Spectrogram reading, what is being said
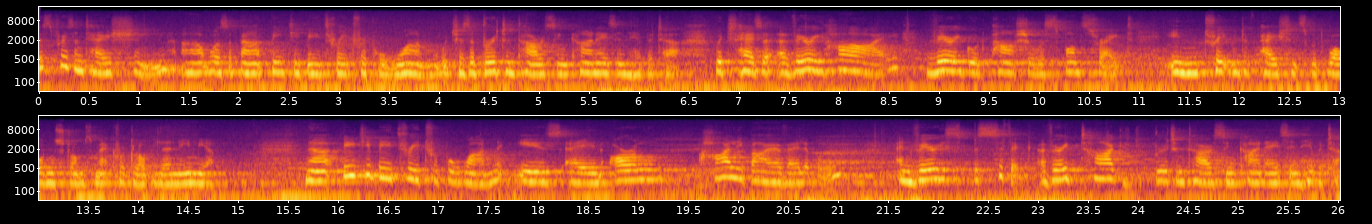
this presentation uh, was about BGB3111, which is a Bruton tyrosine kinase inhibitor, which has a, a very high, very good partial response rate in treatment of patients with Waldenstrom's macroglobulinemia. Now, BGB3111 is an oral, highly bioavailable and very specific, a very targeted Bruton tyrosine kinase inhibitor.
